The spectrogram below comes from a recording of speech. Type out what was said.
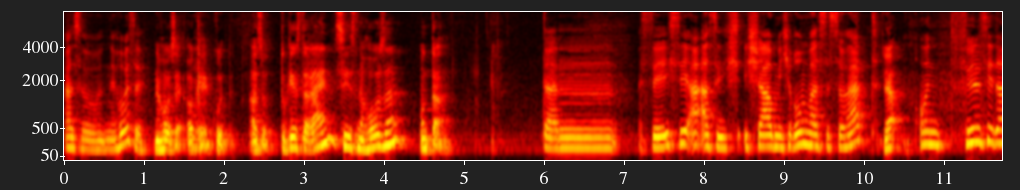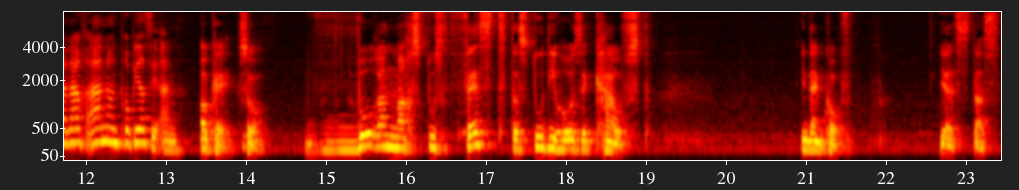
also eine Hose, Eine Hose. Okay, gut. Also, du gehst da rein, siehst eine Hose und dann. dann sehe ich sie an. Also ich, ich schaue mich rum, was es so hat Ja, und fühle sie dann auch an und probiere sie an. okay, so. Woran machst du fest, dass du die Hose kaufst? In deinem Kopf. Yes, das.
